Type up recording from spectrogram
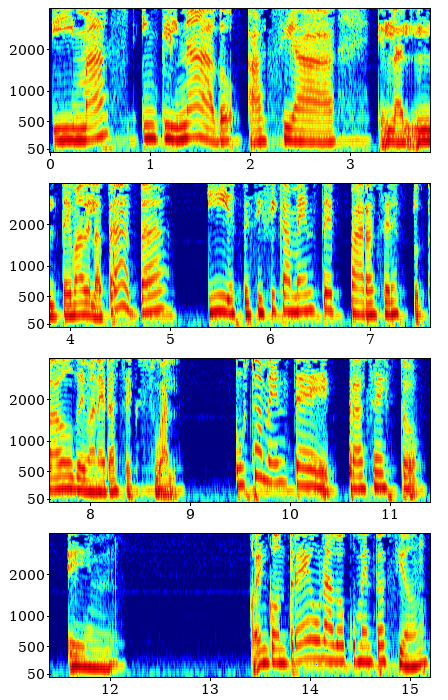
y más inclinado hacia el, tema de la trata y específicamente para ser explotado de manera sexual. Justamente tras esto, eh, encontré una documentación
